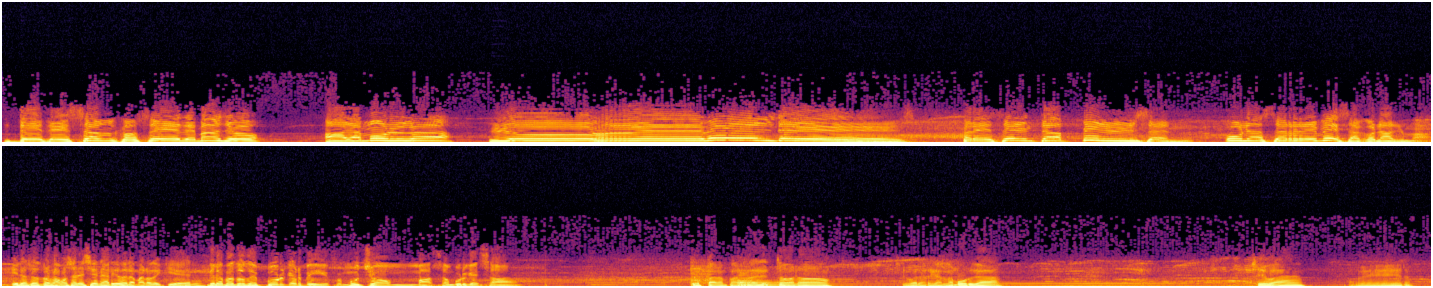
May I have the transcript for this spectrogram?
desde San José de Mayo a la murga Los Rebeldes. Presenta Pilsen, una cerveza con alma. Y nosotros vamos al escenario de la mano de quién? De la mano de Burger Beef, mucho más hamburguesa. Preparan para dar el tono, se va a largar la murga. Se va, a ver.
